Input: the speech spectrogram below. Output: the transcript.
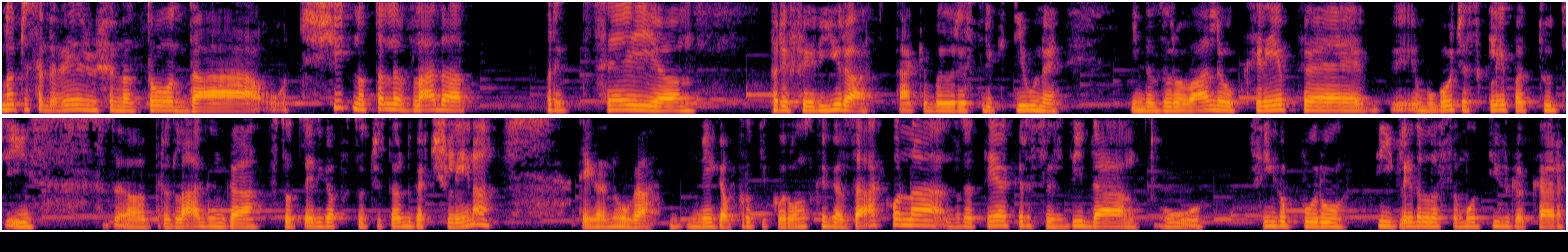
No, če se navežem še na to, da očitno ta vlada predvsej. Uh preferira take bolj restriktivne in nadzorovalne ukrepe, je mogoče sklepati tudi iz uh, predlaganega 103. in 104. člena tega novega mega protikoronskega zakona, zaradi tega, ker se zdi, da v Singapuru ni gledala samo tistega, kar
